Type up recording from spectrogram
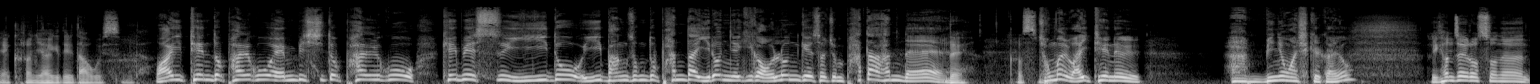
예, 그런 이야기들이 나오고 있습니다. YTN도 팔고 MBC도 팔고 KBS 2도 이 방송도 판다 이런 얘기가 언론계에서 좀 파다한데 네, 그렇습니다. 정말 YTN을 아, 민영화 시킬까요? 현재로서는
